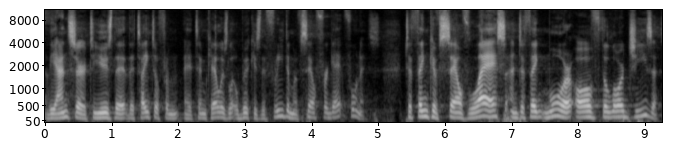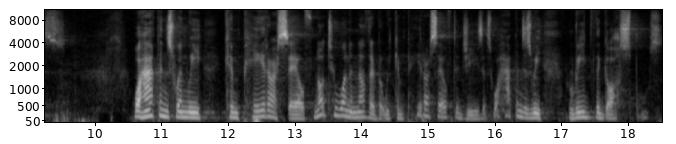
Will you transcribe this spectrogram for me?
The answer, to use the, the title from uh, Tim Keller's little book, is the freedom of self forgetfulness. To think of self less and to think more of the Lord Jesus. What happens when we compare ourselves, not to one another, but we compare ourselves to Jesus? What happens as we read the Gospels?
